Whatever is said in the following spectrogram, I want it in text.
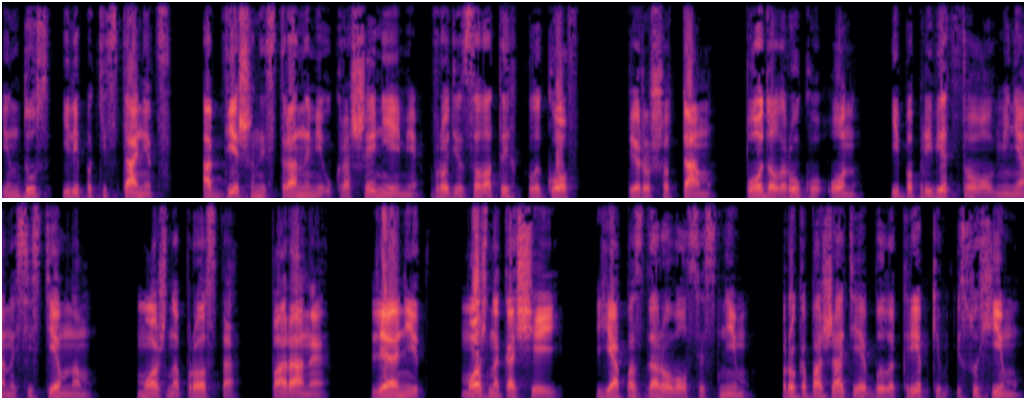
индус или пакистанец обвешанный странными украшениями, вроде золотых клыков. там подал руку он и поприветствовал меня на системном. Можно просто. Параны. Леонид, можно Кощей? Я поздоровался с ним. Рукопожатие было крепким и сухим.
